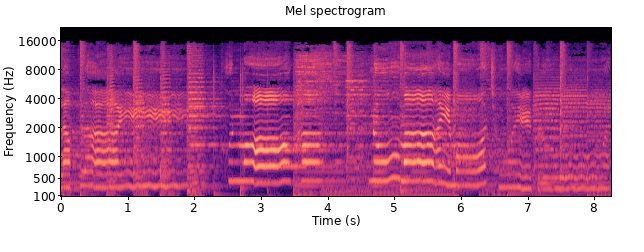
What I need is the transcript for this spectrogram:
หลับไหลคุณหมอคะหนูมาให้หมอช่วยตรวจ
